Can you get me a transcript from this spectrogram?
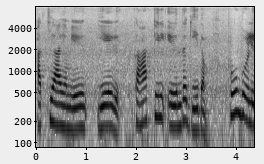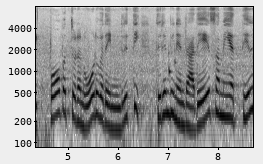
அத்தியாயம் ஏழு. காட்டில் எழுந்த கீதம். பூங்கோழி கோபத்துடன் ஓடுவதை நிறுத்தி திரும்பி நின்ற அதே சமயத்தில்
